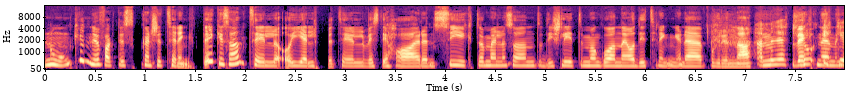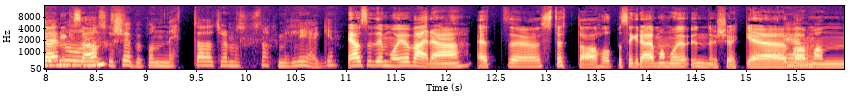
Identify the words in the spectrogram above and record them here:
Noen kunne jo faktisk kanskje trengt det ikke sant? til å hjelpe til hvis de har en sykdom eller noe sånt, og de sliter med å gå ned, og de trenger det av Ja, men jeg tror ikke det er noe man skal kjøpe på nett. Da. tror jeg man skal snakke med legen. Ja, altså Det må jo være et støtta holdt på å si greie. Man må jo undersøke hva, man,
